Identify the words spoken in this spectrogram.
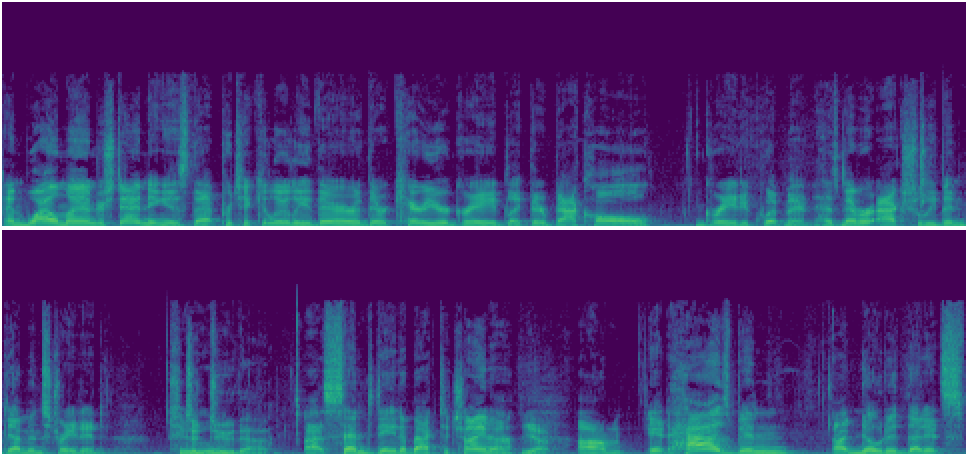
And while my understanding is that particularly their their carrier grade, like their backhaul grade equipment, has never actually been demonstrated to, to do that, uh, send data back to China. Yeah. Um, it has been uh, noted that it's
